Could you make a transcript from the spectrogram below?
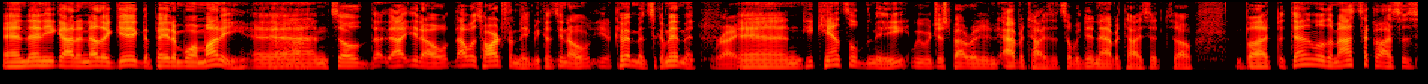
and then he got another gig that paid him more money, ah. and so that, that you know that was hard for me because you know your commitment's a commitment. Right. And he canceled me. We were just about ready to advertise it, so we didn't advertise it. So, but but then with the master classes,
